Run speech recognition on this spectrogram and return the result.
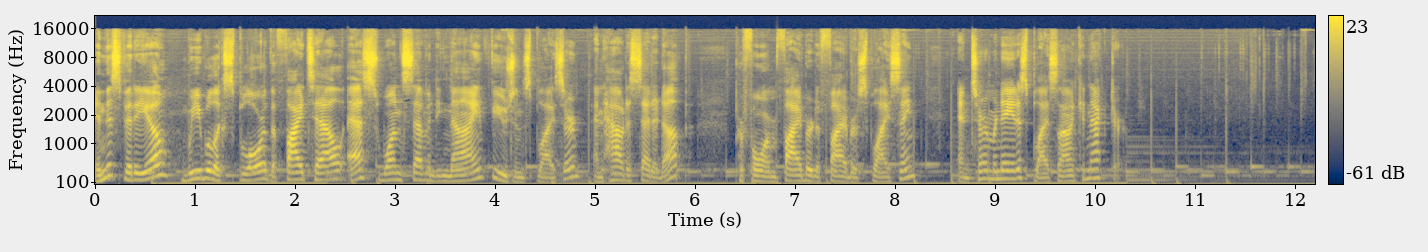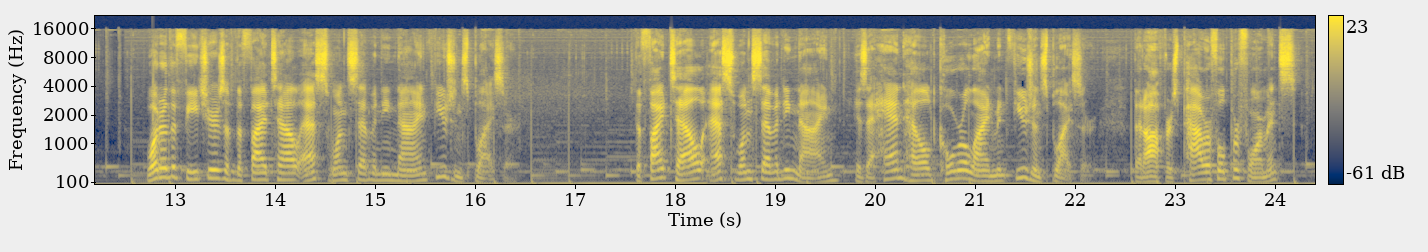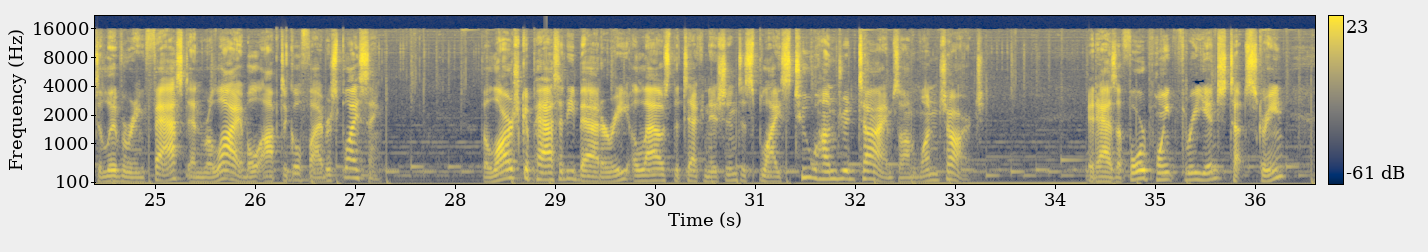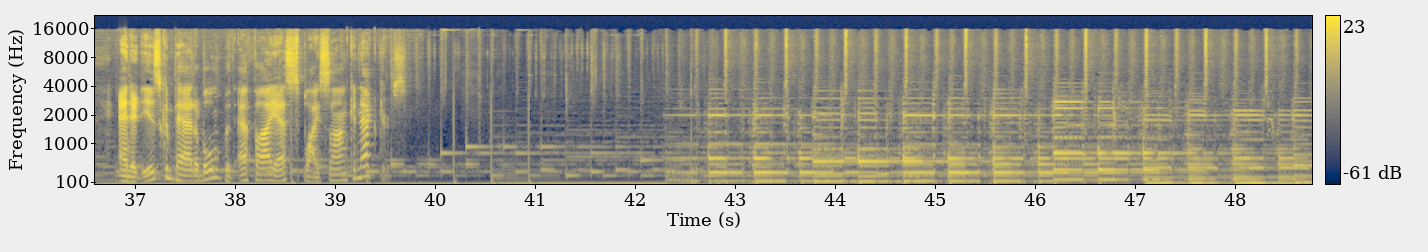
In this video, we will explore the Fitel S179 Fusion Splicer and how to set it up, perform fiber-to-fiber splicing, and terminate a splice-on connector. What are the features of the Fitel S179 Fusion Splicer? The Fitel S179 is a handheld core alignment fusion splicer that offers powerful performance, delivering fast and reliable optical fiber splicing. The large capacity battery allows the technician to splice 200 times on one charge. It has a 4.3 inch touchscreen, and it is compatible with FIS splice-on connectors.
